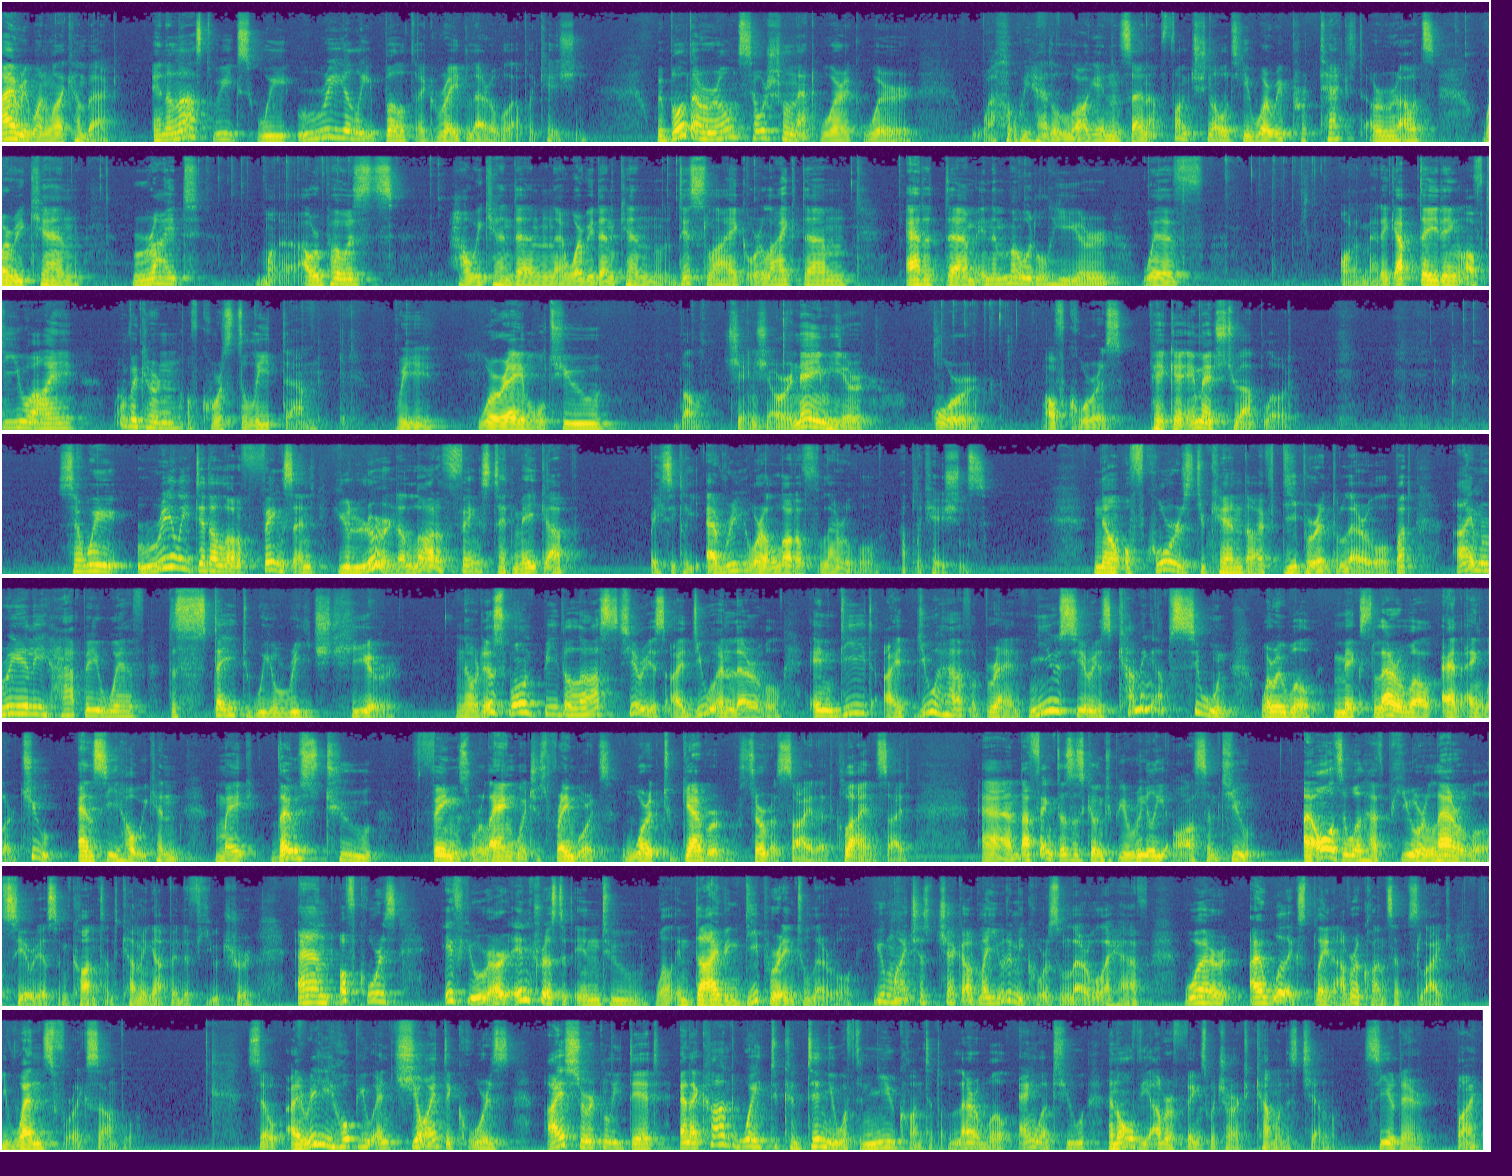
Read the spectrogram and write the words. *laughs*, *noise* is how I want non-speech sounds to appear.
Hi everyone, welcome back. In the last weeks, we really built a great Laravel application. We built our own social network where, *laughs* well, we had a login and sign up functionality where we protect our routes, where we can write our posts, how we can then, uh, where we then can dislike or like them, edit them in a modal here with automatic updating of the UI, and we can of course delete them. We were able to, well, change our name here, or of course pick an image to upload. So we really did a lot of things and you learned a lot of things that make up basically every or a lot of Laravel applications. Now, of course, you can dive deeper into Laravel, but I'm really happy with the state we reached here. Now, this won't be the last series I do in Laravel. Indeed, I do have a brand new series coming up soon where we will mix Laravel and Angular 2 and see how we can make those two things or languages, frameworks work together server side and client side. And I think this is going to be really awesome too. I also will have pure Laravel series and content coming up in the future. And of course, if you are interested into, well, in diving deeper into Laravel, you might just check out my Udemy course on Laravel I have, where I will explain other concepts like events, for example. So I really hope you enjoyed the course. I certainly did, and I can't wait to continue with the new content on Laravel, Angular 2, and all the other things which are to come on this channel. See you there. Bye.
